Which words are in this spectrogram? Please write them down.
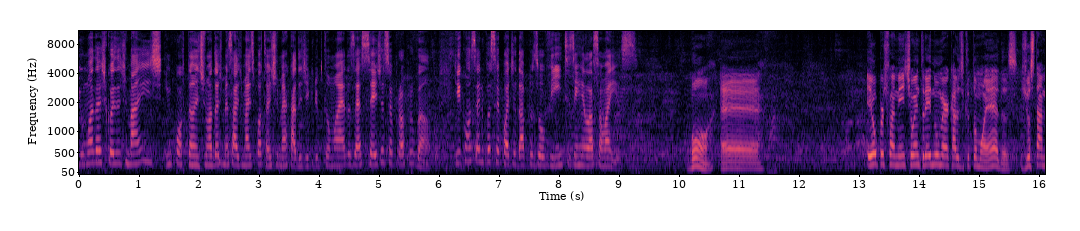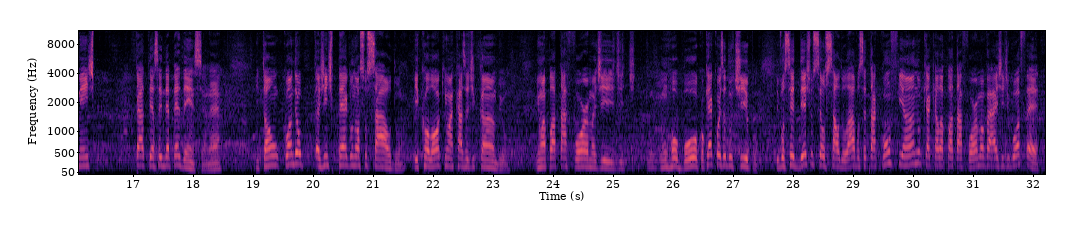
E uma das coisas mais importantes, uma das mensagens mais importantes do mercado de criptomoedas é seja seu próprio banco. Que conselho você pode dar para os ouvintes em relação a isso? Bom, é... eu particularmente eu entrei no mercado de criptomoedas justamente para ter essa independência, né? Então, quando eu, a gente pega o nosso saldo e coloca em uma casa de câmbio, em uma plataforma de, de, de um robô, qualquer coisa do tipo, e você deixa o seu saldo lá, você está confiando que aquela plataforma vai agir de boa fé,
